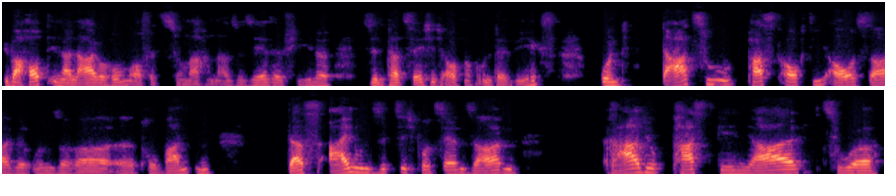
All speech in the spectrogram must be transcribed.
überhaupt in der Lage, Homeoffice zu machen. Also sehr, sehr viele sind tatsächlich auch noch unterwegs. Und dazu passt auch die Aussage unserer äh, Probanden, dass 71 Prozent sagen, Radio passt genial zur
